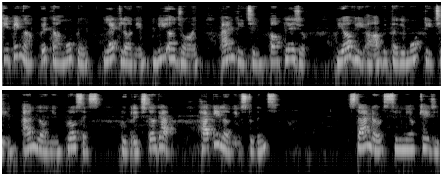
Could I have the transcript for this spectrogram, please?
keeping up with our motto, let learning be a joy and teaching a pleasure. Here we are with a remote teaching and learning process to bridge the gap. Happy learning students. Standard Senior KG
